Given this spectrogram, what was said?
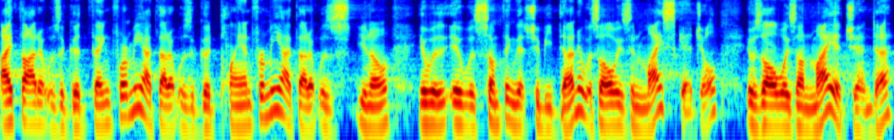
I thought it was a good thing for me. I thought it was a good plan for me. I thought it was, you know, it was, it was something that should be done. It was always in my schedule, it was always on my agenda.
